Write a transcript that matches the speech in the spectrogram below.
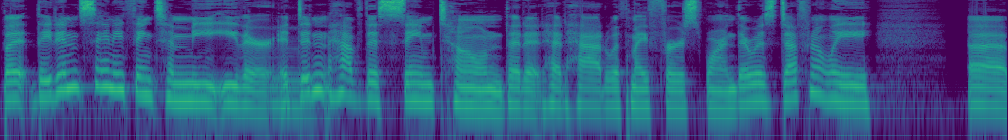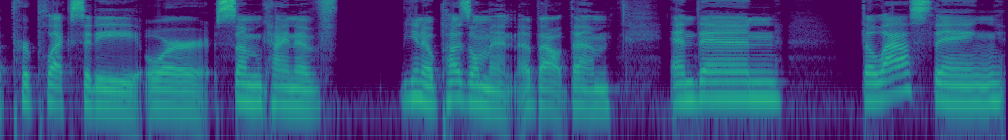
But they didn't say anything to me either. Mm. It didn't have this same tone that it had had with my firstborn. There was definitely uh, perplexity or some kind of you know, puzzlement about them. And then the last thing,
